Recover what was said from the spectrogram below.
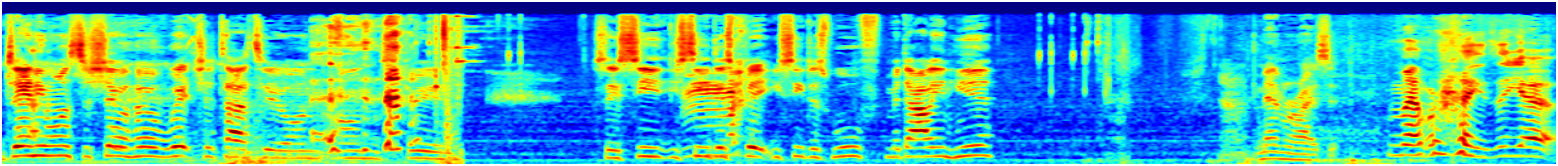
Jenny wants to show her Witcher tattoo on on stream. So you see, you see this bit, you see this wolf medallion here. Memorize it. Memorize it, yeah.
